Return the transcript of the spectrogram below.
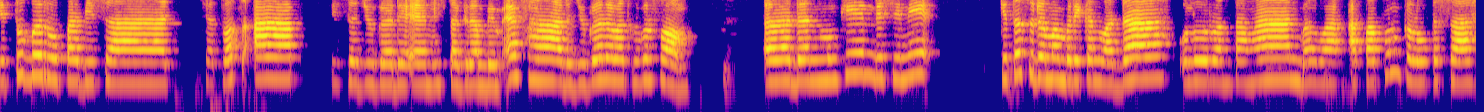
itu berupa bisa chat WhatsApp, bisa juga DM Instagram BMFH, ada juga lewat Google Form. Uh, dan mungkin di sini kita sudah memberikan wadah, uluran tangan bahwa apa pun keluh kesah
